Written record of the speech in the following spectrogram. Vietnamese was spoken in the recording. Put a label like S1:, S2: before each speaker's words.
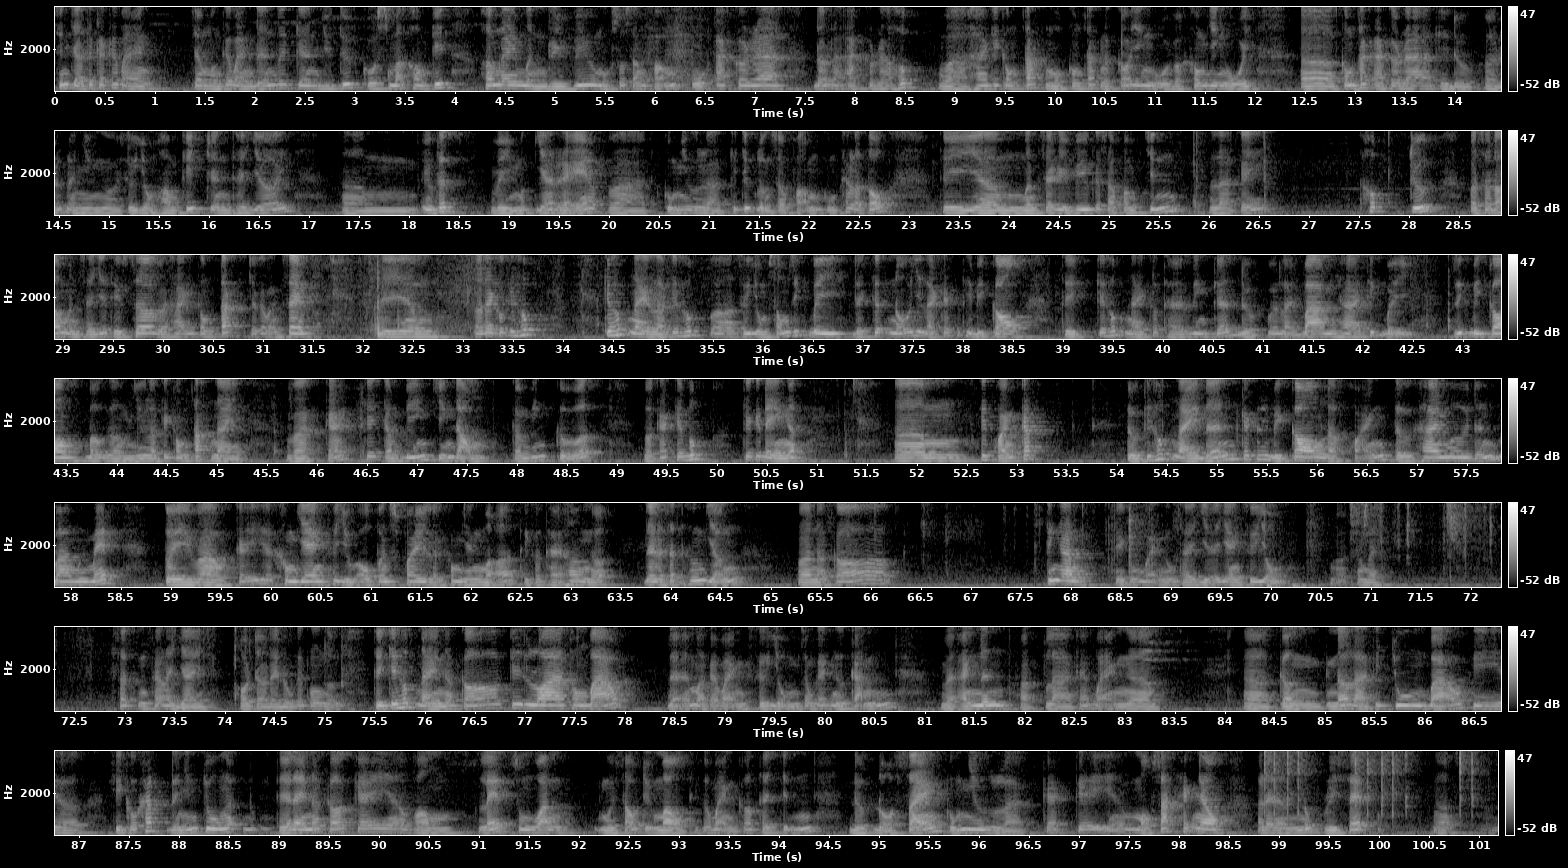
S1: Xin chào tất cả các bạn, chào mừng các bạn đến với kênh youtube của Smart Home Kit Hôm nay mình review một số sản phẩm của Acura Đó là Acura Hub và hai cái công tắc Một công tắc là có dây nguội và không dây nguội. À, Công tắc Acura thì được ờ, rất là nhiều người sử dụng home kit trên thế giới um, yêu thích Vì mức giá rẻ và cũng như là cái chất lượng sản phẩm cũng khá là tốt. Thì uh, mình sẽ review cái sản phẩm chính là cái hút trước và sau đó mình sẽ giới thiệu sơ về hai cái công tắc cho các bạn xem. Thì um, ở đây có cái hút. Cái hút này là cái hút uh, sử dụng sóng Zigbee để kết nối với lại các cái thiết bị con. Thì cái hút này có thể liên kết được với lại 32 thiết bị Zigbee con bao gồm như là cái công tắc này và các cái cảm biến chuyển động cảm biến cửa và các cái búp cái cái đèn á. Um, cái khoảng cách từ cái hút này đến các cái thiết bị con là khoảng từ 20 đến 30 mét tùy vào cái không gian. Thí dụ open space là không gian mở thì có thể hơn nữa. Đây là sách hướng dẫn và nó có tiếng Anh thì cũng bạn cũng thể dễ dàng sử dụng. Ở trong đây. Sách cũng khá là dày hỗ trợ đầy đủ các ngôn ngữ. Thì cái hút này nó có cái loa thông báo để mà các bạn sử dụng trong các ngữ cảnh về an ninh hoặc là các bạn uh, à, cần nó là cái chuông báo khi ờ, khi có khách để nhấn chuông á. Thì ở đây nó có cái ờ, vòng led xung quanh 16 triệu màu thì các bạn có thể chỉnh được độ sáng cũng như là các cái màu sắc khác nhau. Ở đây là nút reset. Đó.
